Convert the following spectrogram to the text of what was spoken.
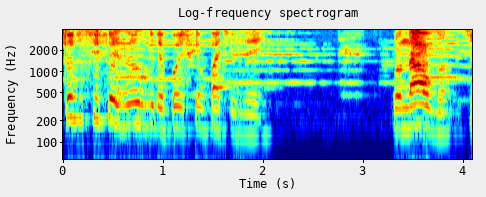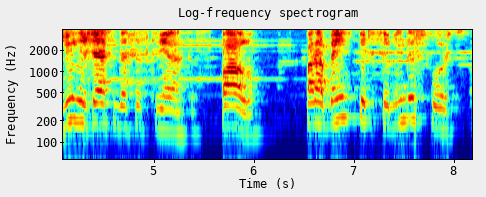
Tudo se fez novo depois que eu batizei. Lunalva, lindo gesto dessas crianças. Paulo, parabéns pelo seu lindo esforço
